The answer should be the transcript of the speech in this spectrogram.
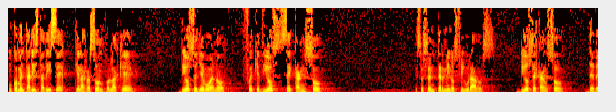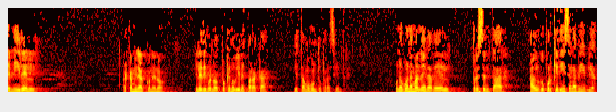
Un comentarista dice que la razón por la que Dios se llevó a Enod fue que Dios se cansó. Eso es en términos figurados. Dios se cansó de venir Él a caminar con Enod. Y le dijo, Enod, ¿por qué no vienes para acá? Y estamos juntos para siempre. Una buena manera de Él presentar algo, porque dice la Biblia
